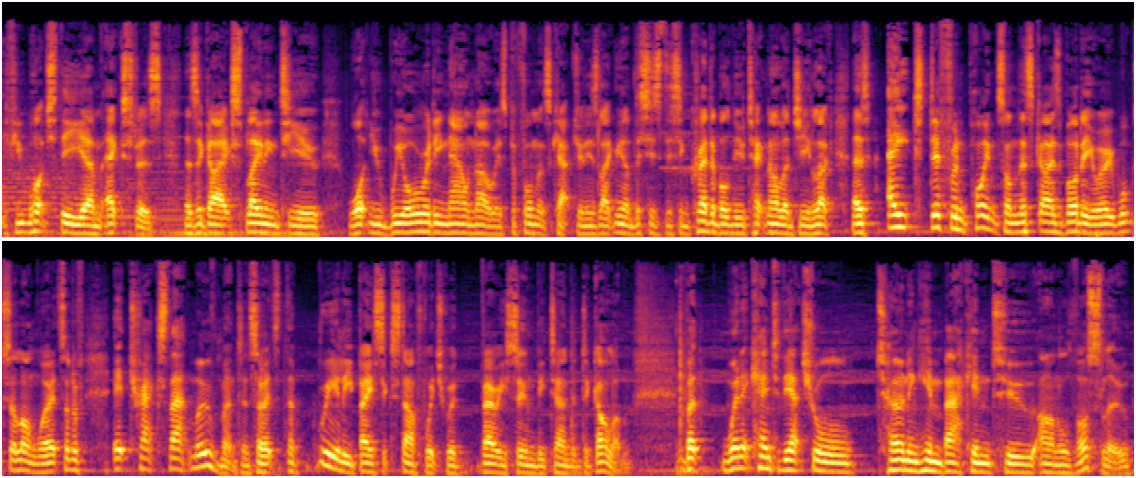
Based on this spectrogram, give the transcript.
if you watch the um, extras, there's a guy explaining to you what you we already now know is performance capture, and he's like, you know, this is this incredible new technology. Look, there's eight different points on this guy's body where he walks along, where it sort of it tracks that movement, and so it's the really basic stuff which would very soon be turned into Gollum. But when it came to the actual turning him back into Arnold Vosloo,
